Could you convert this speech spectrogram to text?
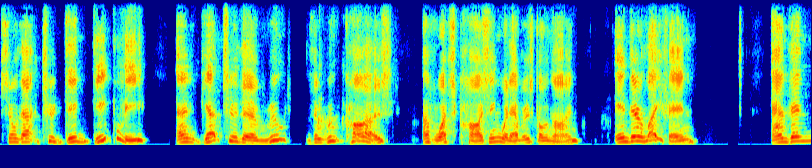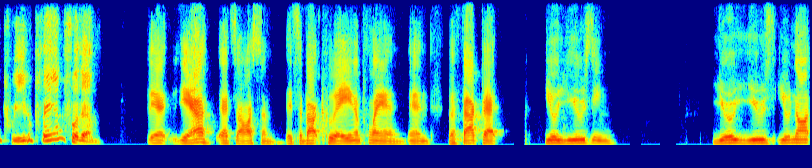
so that to dig deeply and get to the root, the root cause of what's causing whatever is going on in their life and and then create a plan for them. Yeah, yeah, that's awesome. It's about creating a plan and the fact that you're using you're use you're not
